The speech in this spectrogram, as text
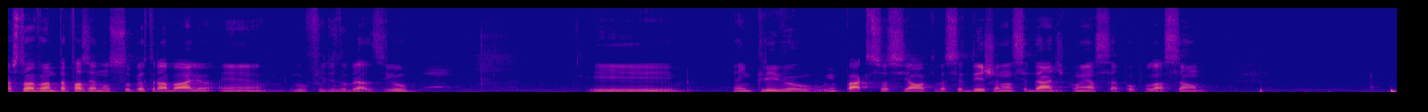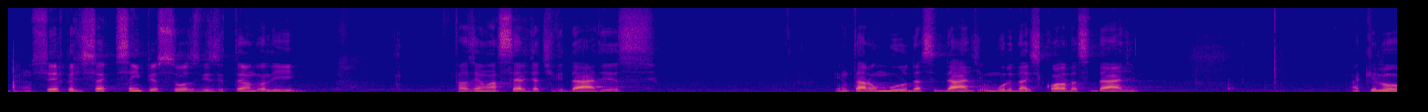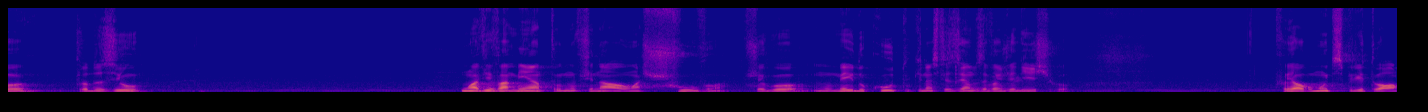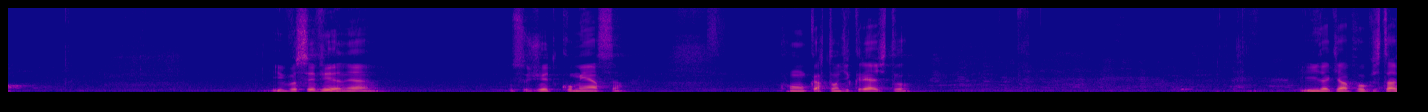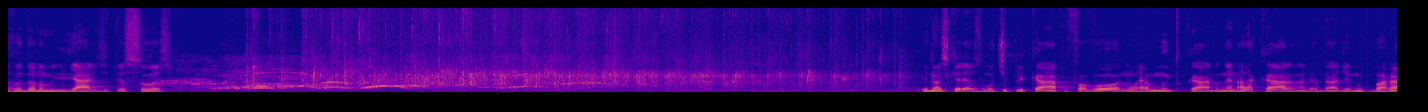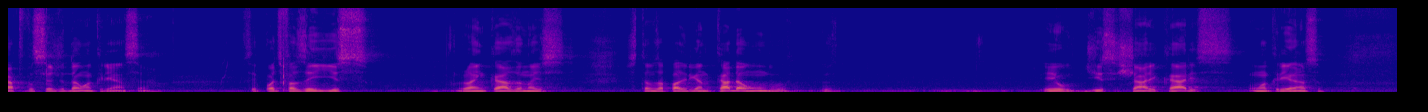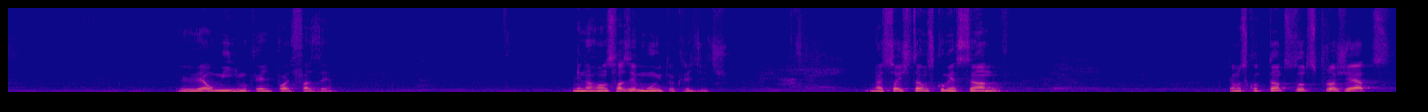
pastor Evandro está fazendo um super trabalho em, no Filhos do Brasil. E é incrível o impacto social que você deixa na cidade com essa população. Com cerca de 100 pessoas visitando ali, fazendo uma série de atividades. Pintaram o muro da cidade, o muro da escola da cidade. Aquilo produziu um avivamento, no final, uma chuva chegou no meio do culto que nós fizemos evangelístico. Foi algo muito espiritual. E você vê, né? O sujeito começa com o cartão de crédito e daqui a pouco está ajudando milhares de pessoas. E nós queremos multiplicar, por favor, não é muito caro, não é nada caro, na verdade, é muito barato você ajudar uma criança. Você pode fazer isso. Lá em casa nós estamos apadrinhando cada um dos. Do, eu disse Chari Cares, uma criança. E é o mínimo que a gente pode fazer. E nós vamos fazer muito, acredite. Nós só estamos começando. Temos com tantos outros projetos.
